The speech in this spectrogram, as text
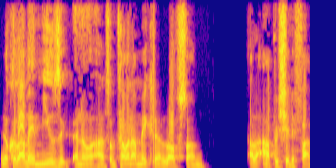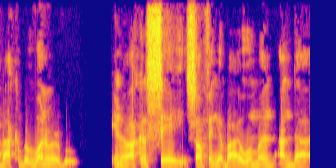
you know, because I make music, you know, and sometimes when I'm making a love song, I, I, appreciate the fact that I can be vulnerable. You know, I can say something about a woman and that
